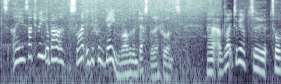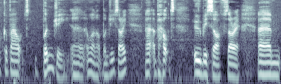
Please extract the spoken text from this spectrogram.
it's, it's, actually about a slightly different game rather than Destiny for once. Uh, I'd like to be able to talk about Bungie, uh, well not Bungie, sorry, uh, about Ubisoft, sorry. Um,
